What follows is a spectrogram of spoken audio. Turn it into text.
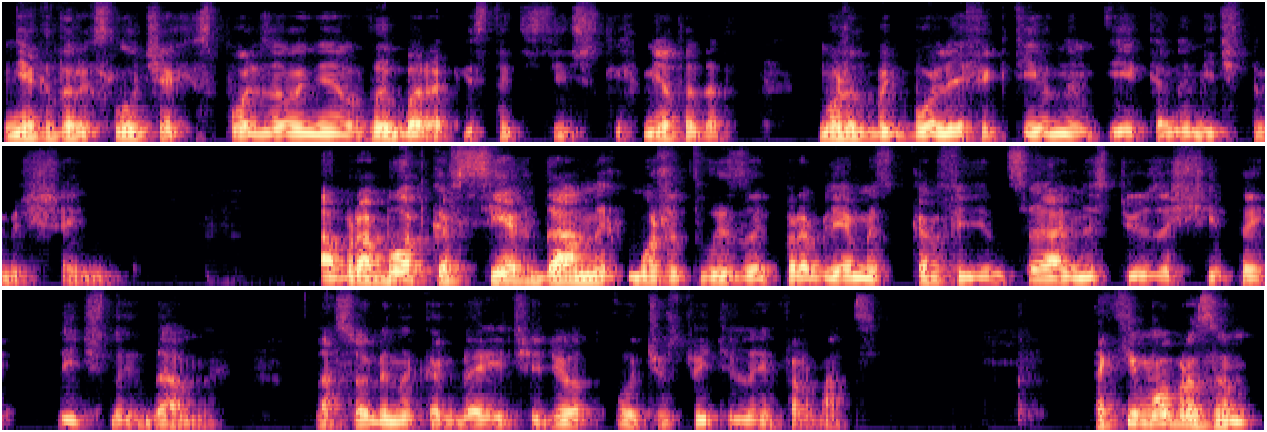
В некоторых случаях использование выборок и статистических методов может быть более эффективным и экономичным решением. Обработка всех данных может вызвать проблемы с конфиденциальностью и защитой личных данных, особенно когда речь идет о чувствительной информации. Таким образом,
